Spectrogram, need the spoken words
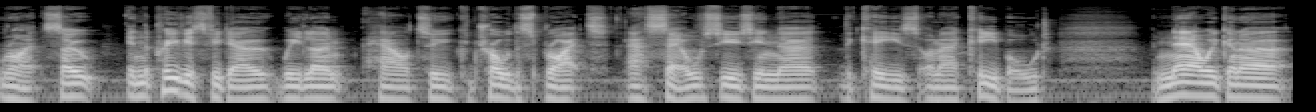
Right, so in the previous video we learned how to control the sprite ourselves using uh, the keys on our keyboard. Now we're going to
